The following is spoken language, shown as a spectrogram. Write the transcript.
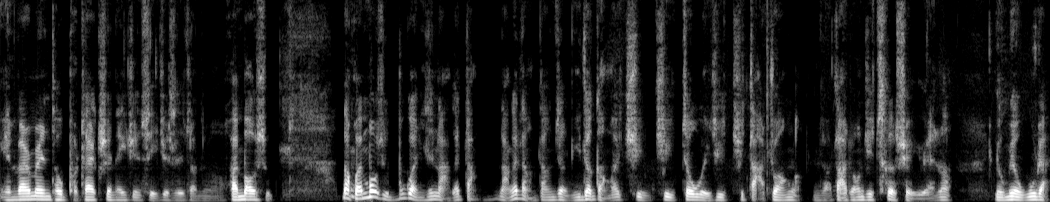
Environmental Protection Agency，就是叫什么环保署。那环保署不管你是哪个党，哪个党当政，你都赶快去去周围去去打桩了，你知道打桩去测水源了，有没有污染，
